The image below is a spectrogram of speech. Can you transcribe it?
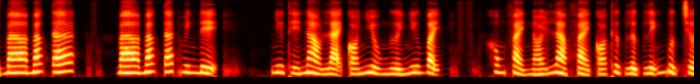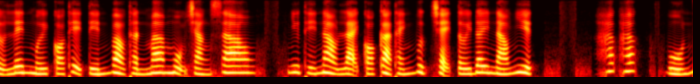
ba bác tát, ba bác tát vinh đệ. Như thế nào lại có nhiều người như vậy? Không phải nói là phải có thực lực lĩnh vực trở lên mới có thể tiến vào thần ma mộ chàng sao? Như thế nào lại có cả thánh vực chạy tới đây náo nhiệt? Hắc hắc, vốn,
